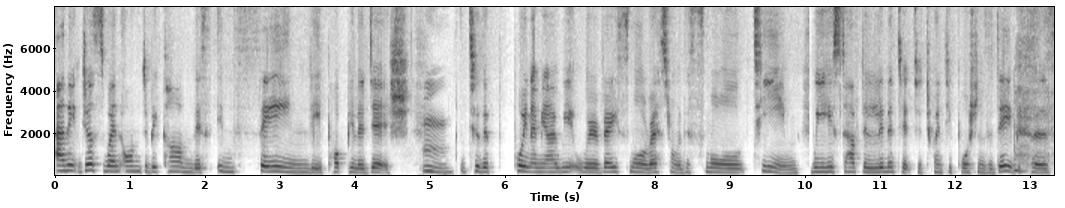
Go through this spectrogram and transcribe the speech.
And it just went on to become this insanely popular dish mm. to the point i mean I, we, we're a very small restaurant with a small team. We used to have to limit it to 20 portions a day because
